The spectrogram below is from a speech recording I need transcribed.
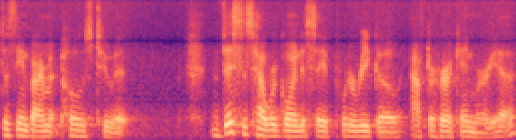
does the environment pose to it? This is how we're going to save Puerto Rico after Hurricane Maria.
